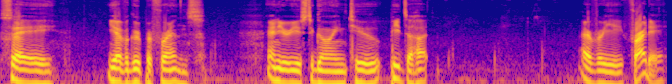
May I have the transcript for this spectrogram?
Say you have a group of friends and you're used to going to Pizza Hut every Friday.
